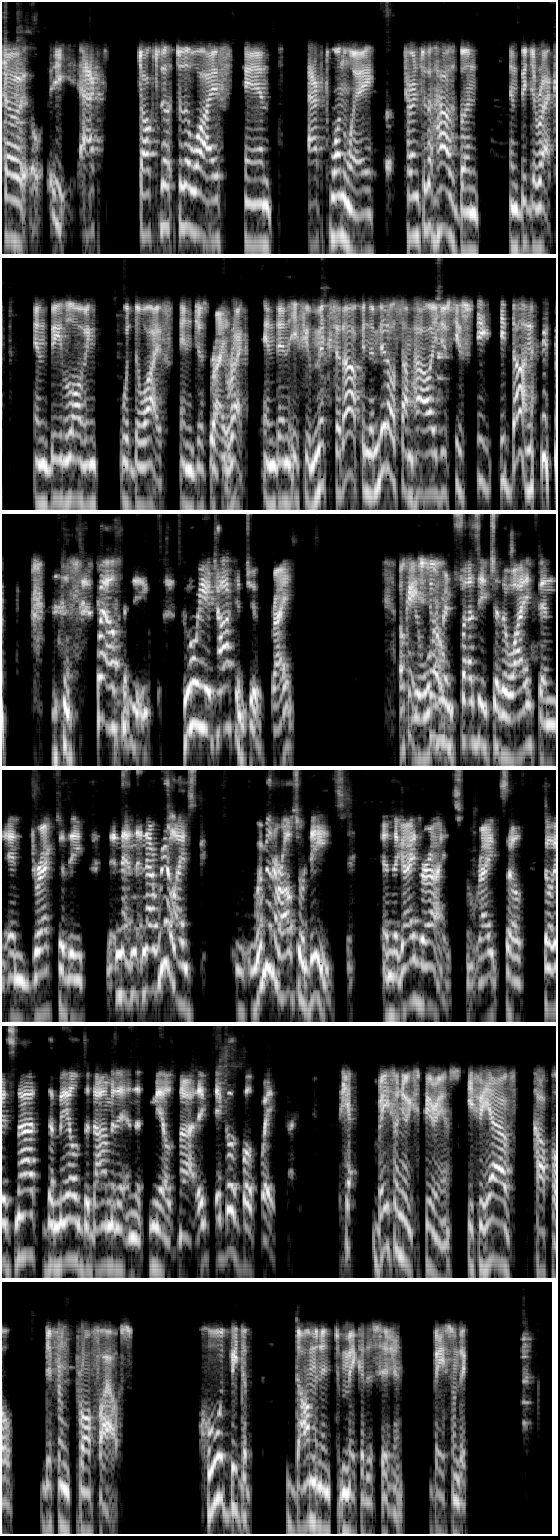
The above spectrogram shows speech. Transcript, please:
So act, talk to the to the wife and act one way. Turn to the husband and be direct and be loving with the wife and just right. direct. And then if you mix it up in the middle somehow, it just he's he, done. well, who are you talking to, right? Okay, you're so, warm and fuzzy to the wife and and direct to the. Now, now realize, women are also deeds, and the guys are eyes, right? So so it's not the male's the dominant and the female's not. It, it goes both ways, guys. Yeah, based on your experience, if you have couple different profiles, who would be the dominant to make a decision based on the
